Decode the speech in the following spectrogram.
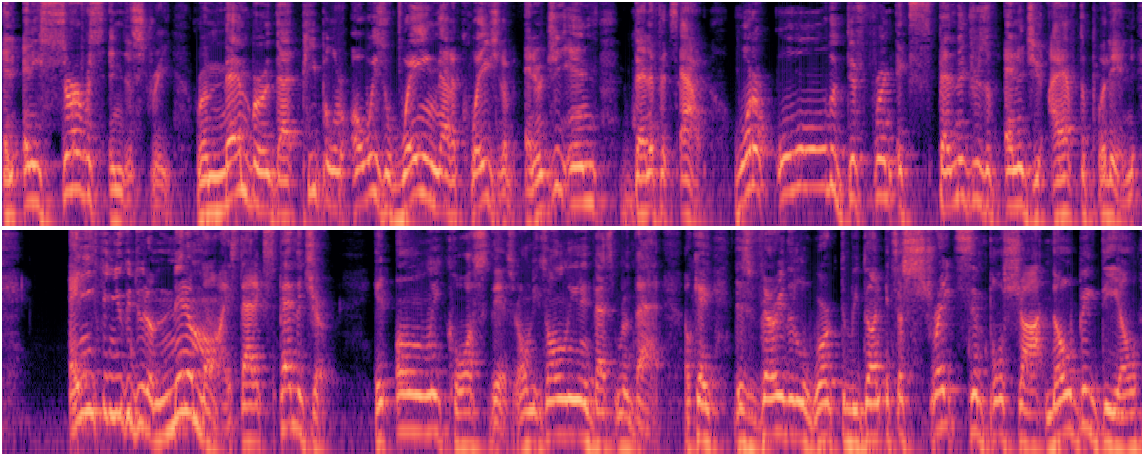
In any service industry, remember that people are always weighing that equation of energy in, benefits out. What are all the different expenditures of energy I have to put in? Anything you can do to minimize that expenditure it only costs this. It only, it's only an investment of that. Okay. There's very little work to be done. It's a straight, simple shot. No big deal.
